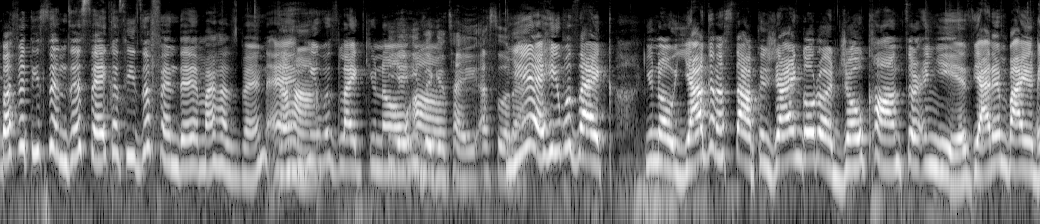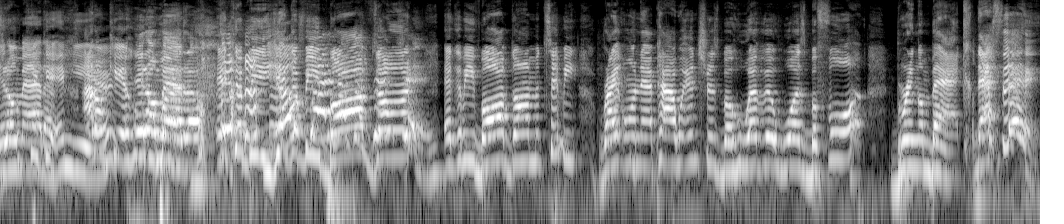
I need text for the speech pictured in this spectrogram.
but 50 Cent did say, because he defended my husband, and Uh-huh. he was like, you know, Yeah, he did um, get tight. I saw that. Yeah, he was like, you know, y'all gonna stop because y'all ain't go to a Joe concert in years. Y'all didn't buy a Joe ticket in years. I don't care who It don't matter. It could be it could be Bob petition. It could be Bob Dawn and Timmy right on that power entrance. But whoever it was before, bring them back. That's it.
